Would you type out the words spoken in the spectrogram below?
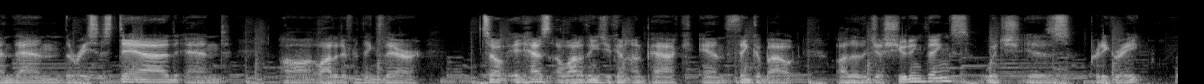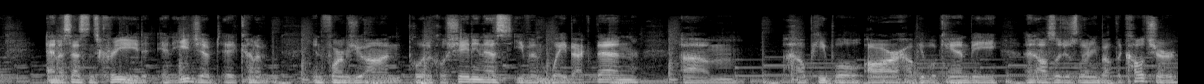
and then the racist dad, and uh, a lot of different things there. So it has a lot of things you can unpack and think about other than just shooting things, which is pretty great. And Assassin's Creed in Egypt, it kind of informs you on political shadiness, even way back then, um, how people are, how people can be, and also just learning about the culture,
